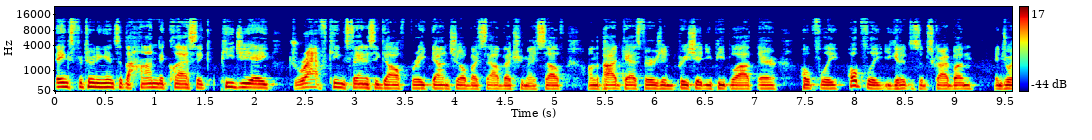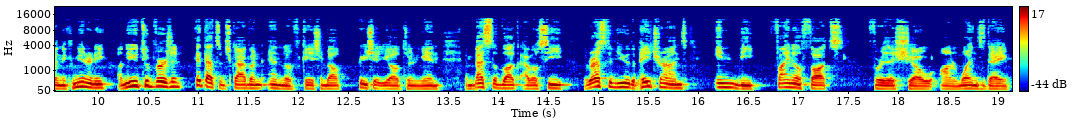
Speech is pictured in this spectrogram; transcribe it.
thanks for tuning into the Honda Classic PGA DraftKings Fantasy Golf Breakdown Show by Sal Vetri myself on the podcast version. Appreciate you people out there. Hopefully, hopefully you can hit the subscribe button and join the community. On the YouTube version, hit that subscribe button and notification bell. Appreciate you all tuning in. And best of luck. I will see the rest of you, the Patrons, in the final thoughts for this show on Wednesday.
